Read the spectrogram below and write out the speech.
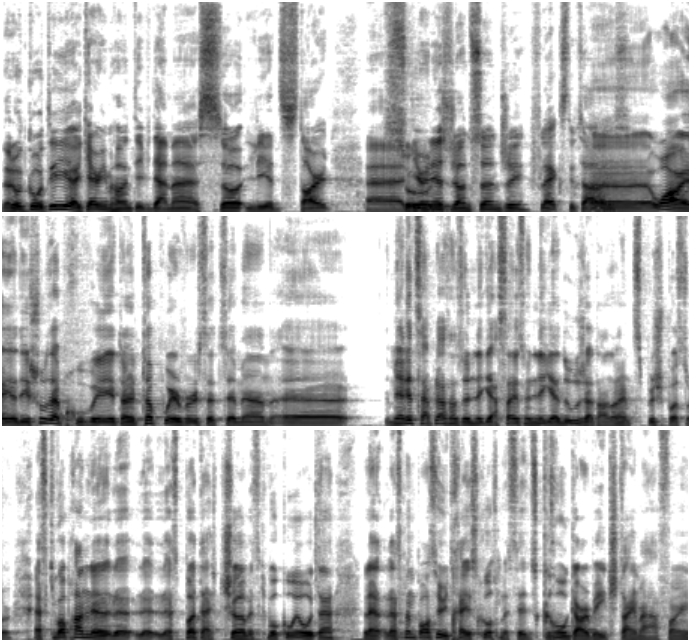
De l'autre côté, euh, Kareem Hunt, évidemment, solide start. Euh. Dearness Johnson, Jay, Flex, tu à l'aise? Euh, ouais, il y a des choses à prouver. Il est un top waiver cette semaine. Euh, mérite sa place dans une ligue à 16. Une ligue à 12, j'attendrai un petit peu, je suis pas sûr. Est-ce qu'il va prendre le, le- le- spot à Chubb? Est-ce qu'il va courir autant? La, la semaine passée, il y a eu 13 courses, mais c'était du gros garbage time à la fin.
